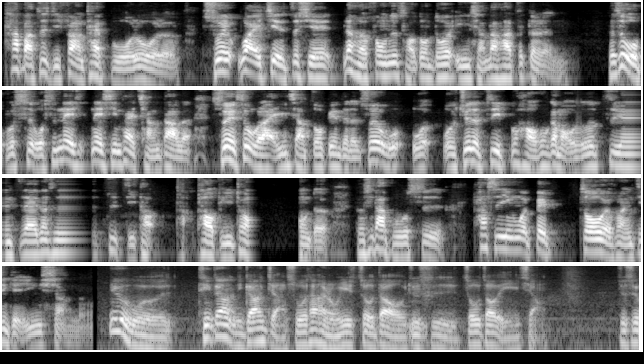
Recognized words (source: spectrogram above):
他把自己放的太薄弱了，所以外界的这些任何风吹草动都会影响到他这个人。可是我不是，我是内内心太强大了，所以是我来影响周边的人。所以我我我觉得自己不好或干嘛，我都自怨自艾，但是自己讨讨讨皮痛的。可是他不是，他是因为被周围环境给影响了。因为我听到你刚刚讲说，他很容易受到就是周遭的影响，就是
